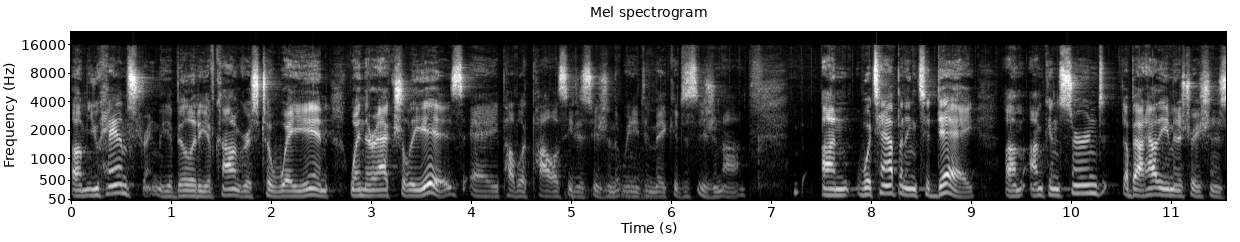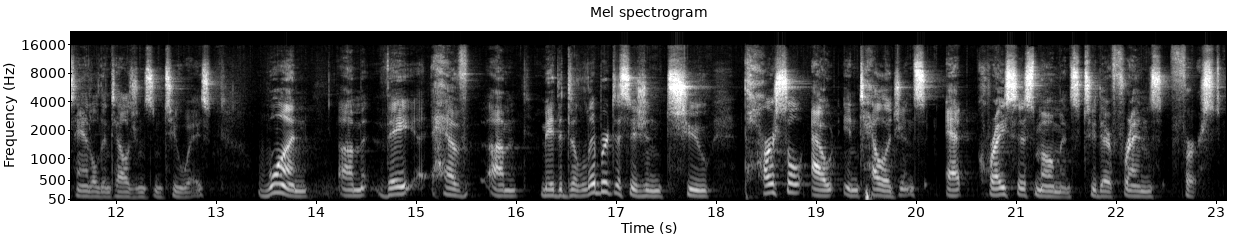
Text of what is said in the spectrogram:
um, you hamstring the ability of Congress to weigh in when there actually is a public policy decision that we need to make a decision on. On what's happening today, um, I'm concerned about how the administration has handled intelligence in two ways. One, um, they have um, made the deliberate decision to parcel out intelligence at crisis moments to their friends first.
